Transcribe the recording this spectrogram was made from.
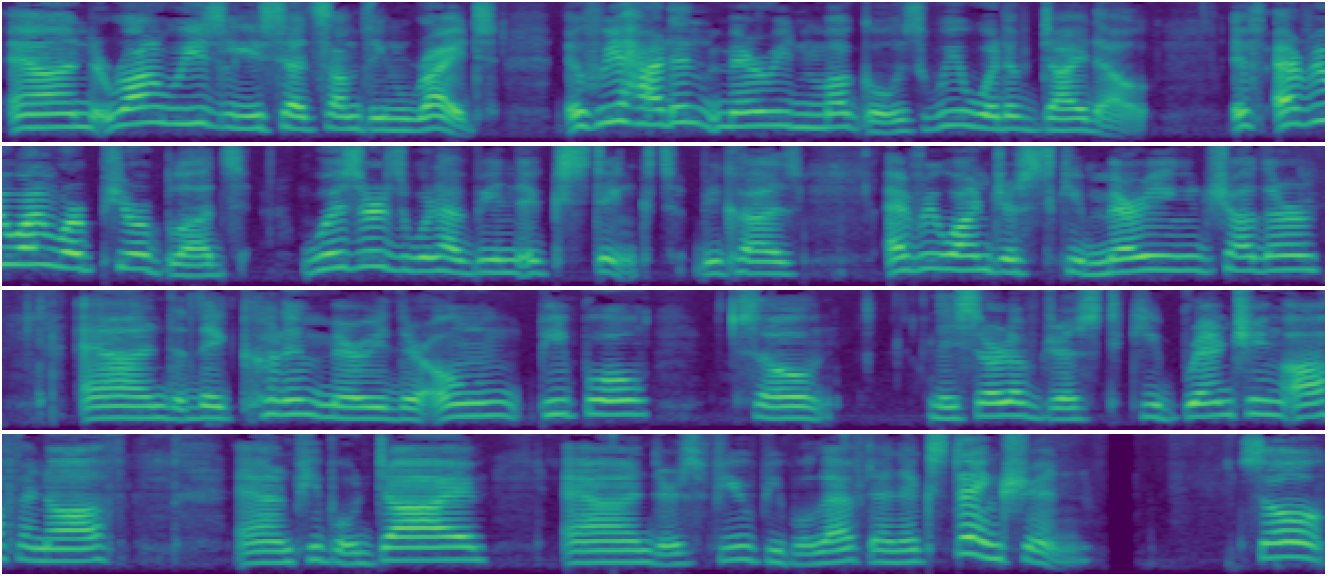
And Ron Weasley said something right. If we hadn't married muggles, we would have died out. If everyone were purebloods, wizards would have been extinct because everyone just keep marrying each other and they couldn't marry their own people. So they sort of just keep branching off and off and people die and there's few people left and extinction. So,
